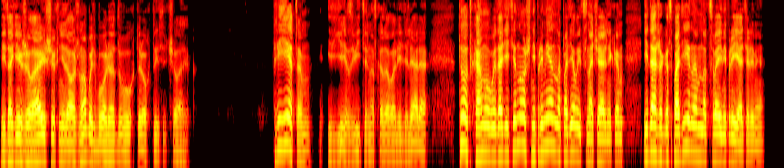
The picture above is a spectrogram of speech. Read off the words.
И таких желающих не должно быть более двух-трех тысяч человек. «При этом, — язвительно сказала леди Ляля, — тот, кому вы дадите нож, непременно поделается начальником и даже господином над своими приятелями.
